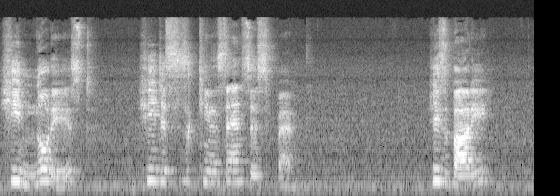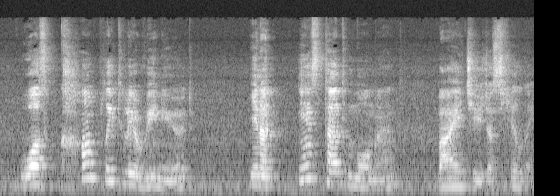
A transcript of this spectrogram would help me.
he noticed his skin senses back. His body was completely renewed in an instant moment by Jesus' healing.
